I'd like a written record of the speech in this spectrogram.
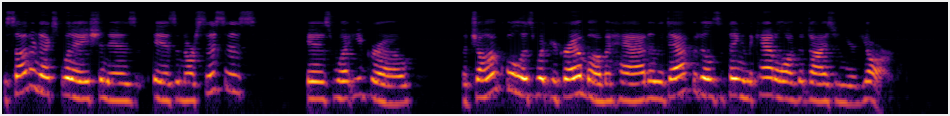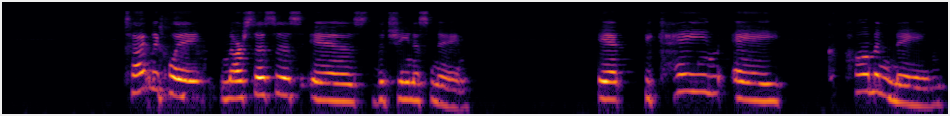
The southern explanation is is a narcissus is what you grow, the jonquil is what your grandmama had, and the daffodil is the thing in the catalog that dies in your yard. Technically, narcissus is the genus name. It became a common name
